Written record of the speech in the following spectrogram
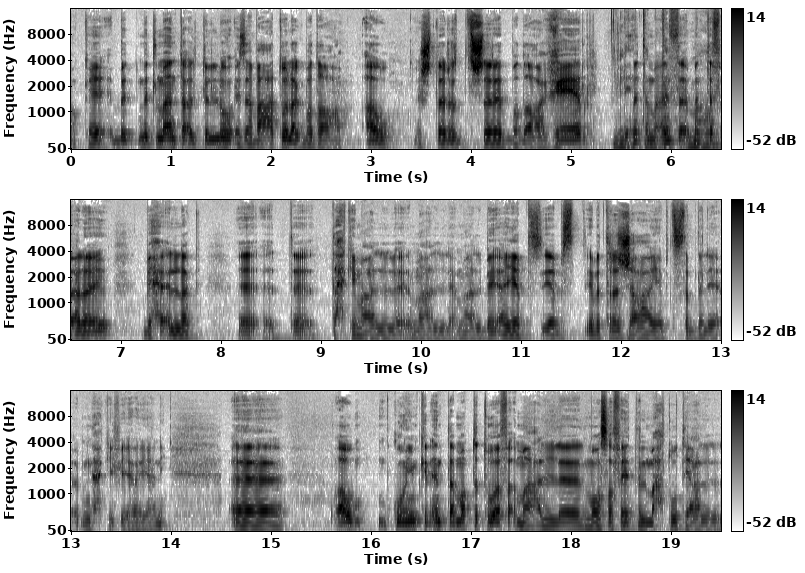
Okay. مثل ما أنت قلت له إذا بعثوا لك بضاعة أو اشتريت اشتريت بضاعة غير مثل ما أنت متفق عليه بحق لك آه، تحكي مع ال مع ال مع البائع. يا بترجعها يا بتستبدلها بنحكي فيها يعني. آه، أو بكون يمكن أنت ما بتتوافق مع المواصفات المحطوطة على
